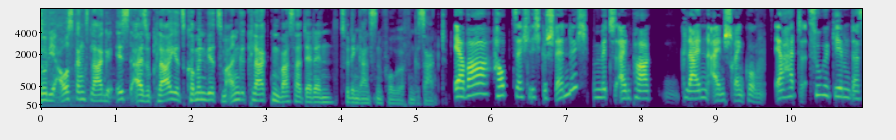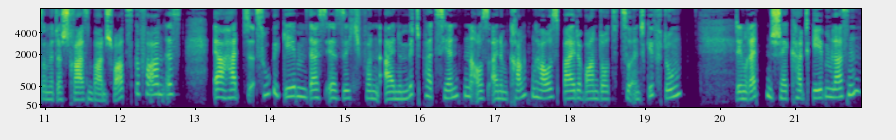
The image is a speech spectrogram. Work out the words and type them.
So, die Ausgangslage ist also klar. Jetzt kommen wir zum Angeklagten. Was hat er denn zu den ganzen Vorwürfen gesagt? Er war hauptsächlich geständig mit ein paar kleinen Einschränkungen. Er hat zugegeben, dass er mit der Straßenbahn schwarz gefahren ist. Er hat zugegeben, dass er sich von einem Mitpatienten aus einem Krankenhaus, beide waren dort zur Entgiftung, den Rentenscheck hat geben lassen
